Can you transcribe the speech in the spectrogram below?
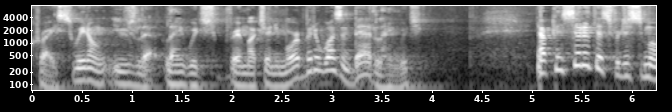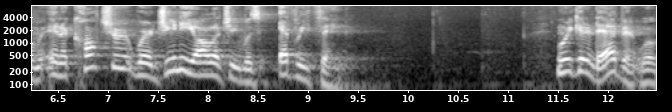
Christ. We don't use that language very much anymore, but it wasn't bad language. Now, consider this for just a moment. In a culture where genealogy was everything, when we get into Advent, we'll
